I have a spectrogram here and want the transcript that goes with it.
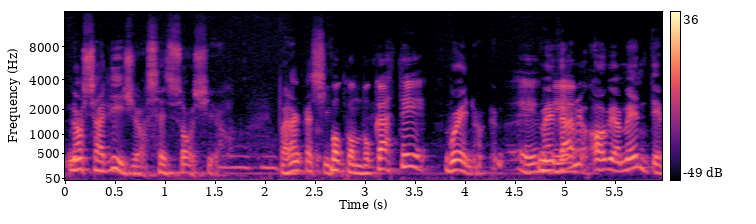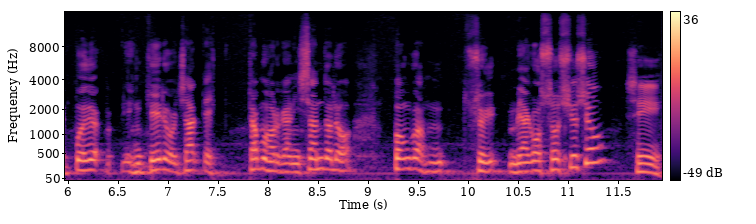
No salí yo a ser socio. Para casi. Vos convocaste, Bueno, Eh, me dan, obviamente, puedo, entero, ya que estamos organizándolo, pongo, a- soy- me hago socio yo, sí,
